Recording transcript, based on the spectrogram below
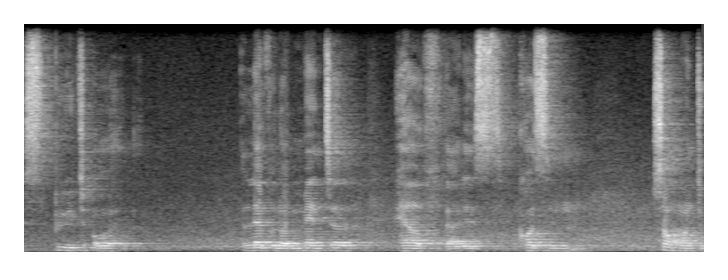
spirit or level of mental health that is causing someone to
